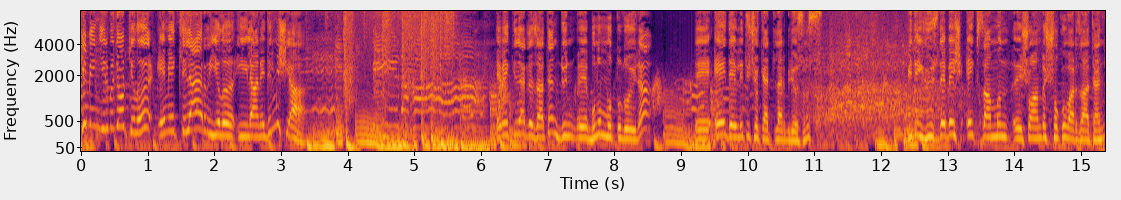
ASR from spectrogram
2024 yılı emekliler yılı ilan edilmiş ya. Emekliler de zaten dün e, bunun mutluluğuyla e, E-Devlet'i çökerttiler biliyorsunuz. Bir de yüzde beş ek zammın e, şu anda şoku var zaten.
